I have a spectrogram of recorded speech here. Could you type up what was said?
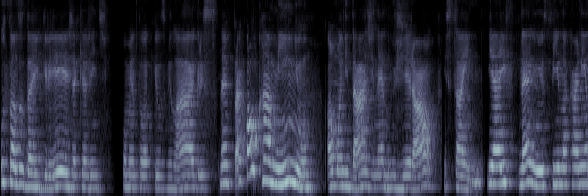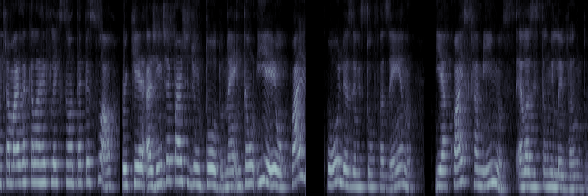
os santos da igreja que a gente comentou aqui os milagres, né? Para qual caminho a humanidade, né, no geral, está indo. E aí, né, o espinho na carne entra mais aquela reflexão até pessoal, porque a gente é parte de um todo, né? Então, e eu, quais escolhas eu estou fazendo e a quais caminhos elas estão me levando?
